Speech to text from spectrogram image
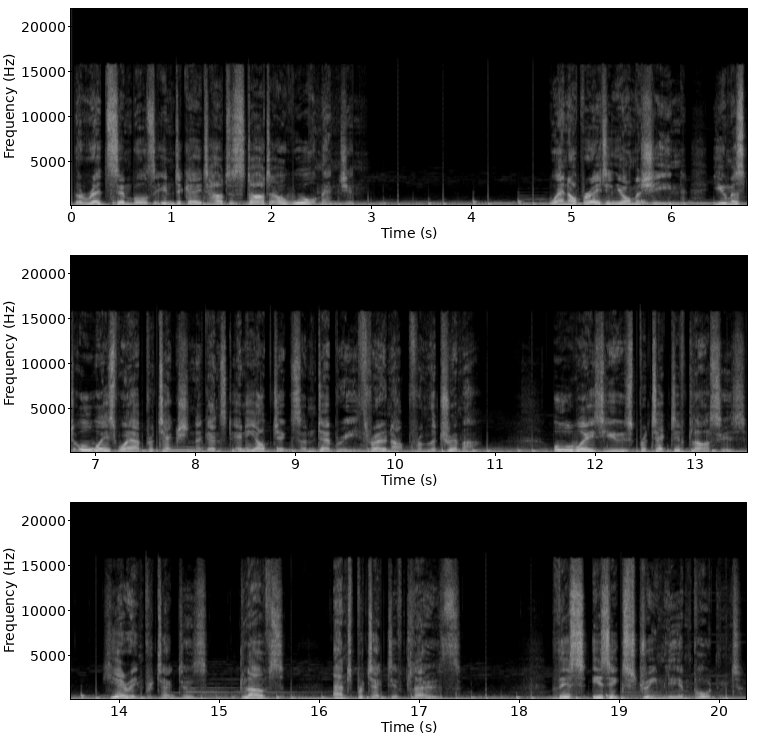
The red symbols indicate how to start a warm engine. When operating your machine, you must always wear protection against any objects and debris thrown up from the trimmer. Always use protective glasses, hearing protectors, gloves and protective clothes. This is extremely important.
